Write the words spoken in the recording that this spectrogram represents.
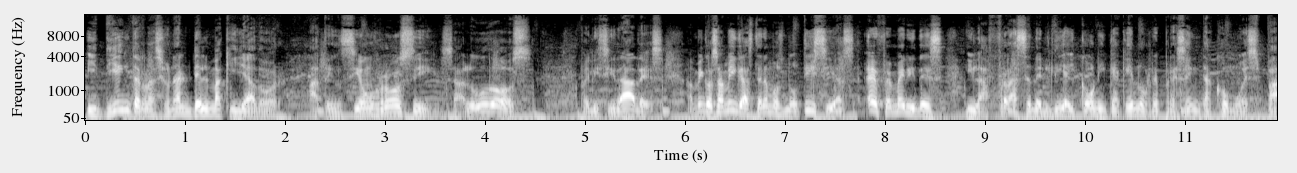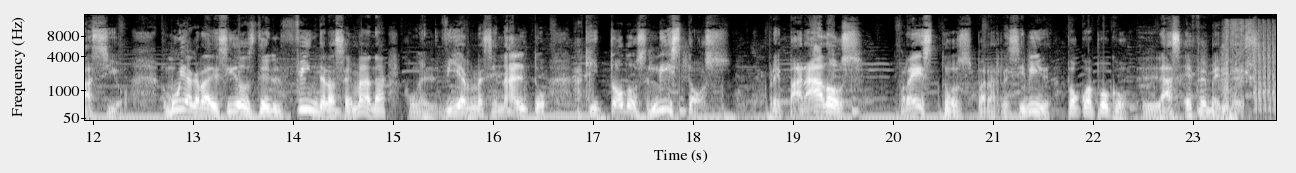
y Día Internacional del Maquillador. Atención, Rosy, saludos. Felicidades. Amigos, amigas, tenemos noticias, efemérides y la frase del día icónica que nos representa como espacio. Muy agradecidos del fin de la semana con el viernes en alto. Aquí todos listos, preparados, prestos para recibir poco a poco las efemérides.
